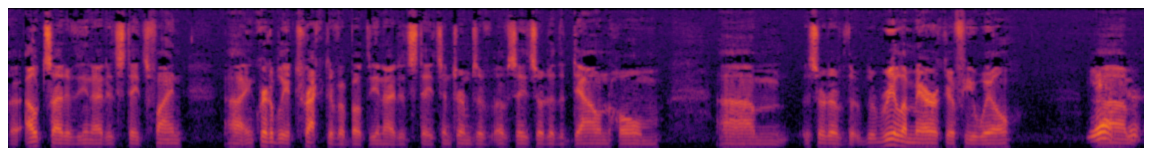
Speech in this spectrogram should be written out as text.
uh, outside of the United States find uh, incredibly attractive about the United States in terms of, of say sort of the down home, um, sort of the, the real America, if you will. Yeah, um, sure.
